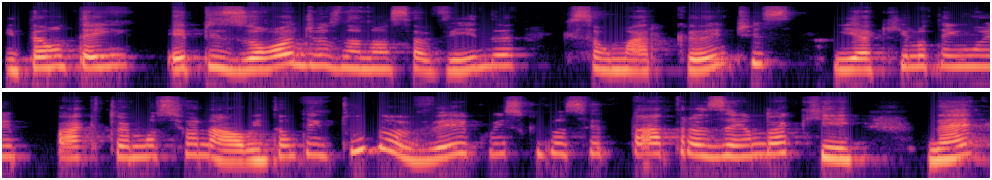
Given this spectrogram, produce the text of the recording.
Então, tem episódios na nossa vida que são marcantes e aquilo tem um impacto emocional. Então tem tudo a ver com isso que você está trazendo aqui, né?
